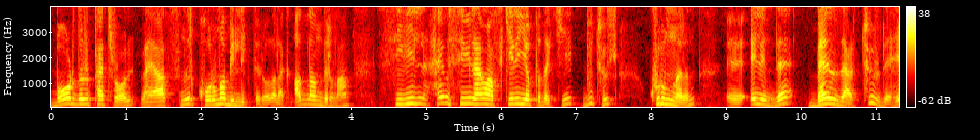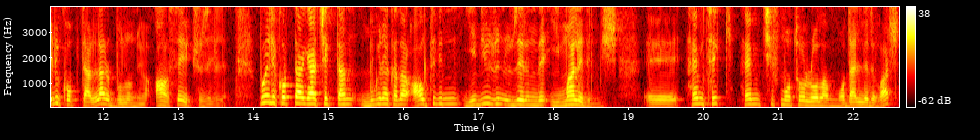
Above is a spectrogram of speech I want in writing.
Border Patrol veya sınır koruma birlikleri olarak adlandırılan sivil hem sivil hem askeri yapıdaki bu tür kurumların e, elinde benzer türde helikopterler bulunuyor. AS-350. Bu helikopter gerçekten bugüne kadar 6700'ün üzerinde imal edilmiş. E, hem tek hem çift motorlu olan modelleri var.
